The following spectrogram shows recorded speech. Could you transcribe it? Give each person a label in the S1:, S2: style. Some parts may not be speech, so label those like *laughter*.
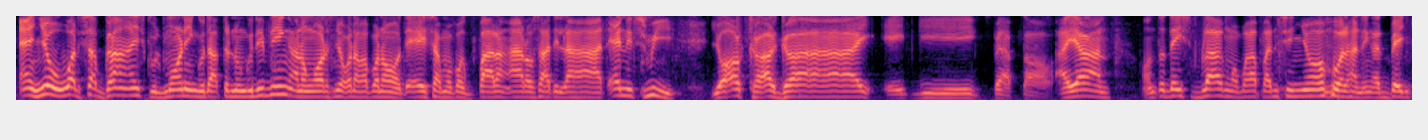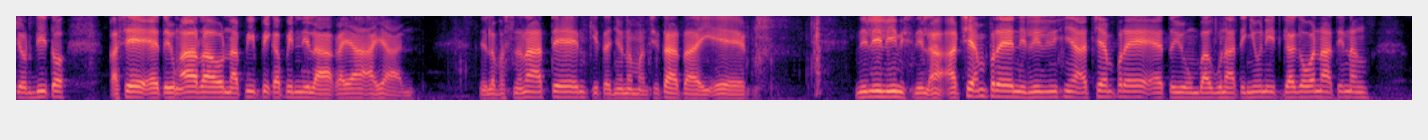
S1: And yo, what's up guys? Good morning, good afternoon, good evening. Anong oras nyo ako nakapanood? Eh, isang mapagpalang araw sa atin lahat. And it's me, your car guy, 8 Gig Pep Talk. Ayan, on today's vlog, mapapansin nyo, *laughs* wala nang adventure dito. Kasi ito yung araw na pipick upin nila. Kaya ayan, nilabas na natin. Kita nyo naman si tatay, eh, nililinis nila. At syempre, nililinis niya. At syempre, ito yung bago nating unit. Gagawa natin ng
